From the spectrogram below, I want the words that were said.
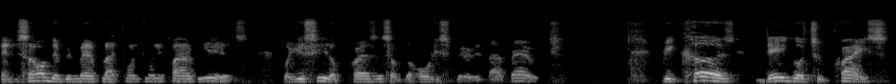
And some of them have been married for like 20, 25 years. But you see the presence of the Holy Spirit in that marriage. Because they go to Christ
